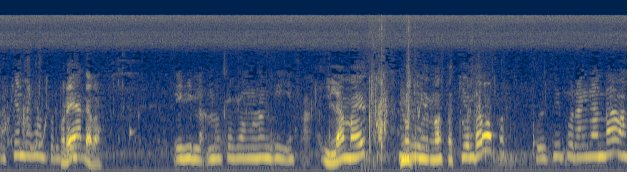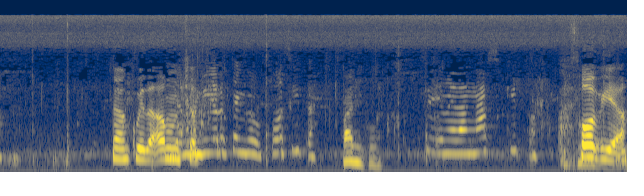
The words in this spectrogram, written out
aquí Juan por Por ahí aquí. andaba. Y la, no, pues Juan Anguilla. ¿Y lama es? ¿No, no hasta aquí andaba? Pues? Pues sí, por ahí la andaba. Tengan cuidado mucho. los días les tengo cositas. Pánico. Sí, me dan asquito. Fobia.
